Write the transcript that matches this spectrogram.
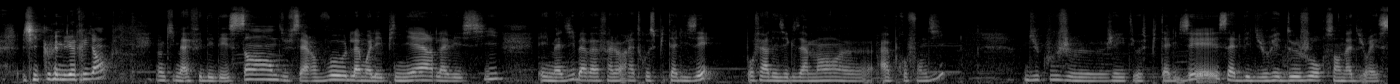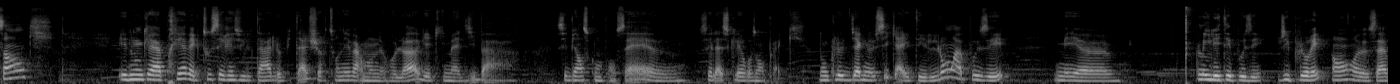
j'y connais rien. Donc il m'a fait des dessins du cerveau, de la moelle épinière, de la vessie, et il m'a dit bah va falloir être hospitalisé pour faire des examens euh, approfondis. Du coup, j'ai été hospitalisée, ça devait durer deux jours, ça en a duré cinq. Et donc après, avec tous ces résultats à l'hôpital, je suis retournée vers mon neurologue et qui m'a dit bah c'est bien ce qu'on pensait, euh, c'est la sclérose en plaques. Donc le diagnostic a été long à poser, mais euh, mais il était posé. J'ai pleuré, hein, ça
